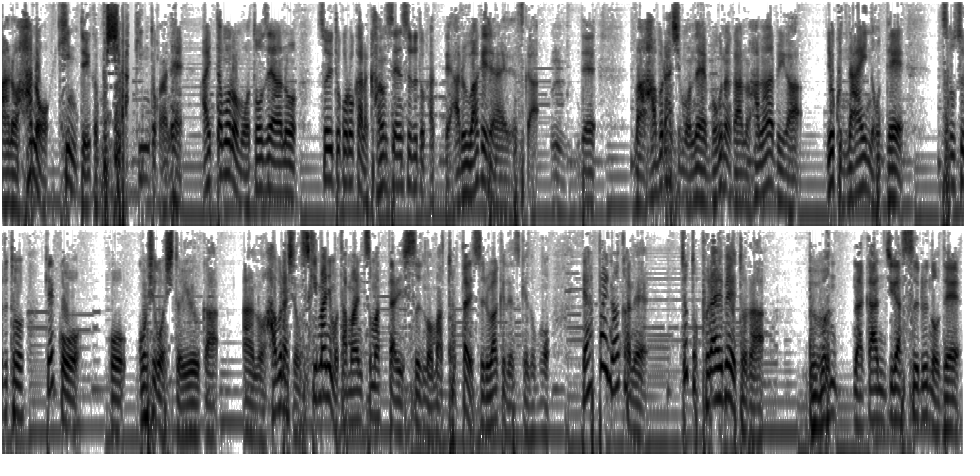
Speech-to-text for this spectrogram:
あの、歯の菌というか、虫歯菌とかね、ああいったものも当然あの、そういうところから感染するとかってあるわけじゃないですか。うん。で、まあ歯ブラシもね、僕なんかあの、歯並びが良くないので、そうすると結構、こう、ゴシゴシというか、あの、歯ブラシの隙間にもたまに詰まったりするのを、まあ、取ったりするわけですけども、やっぱりなんかね、ちょっとプライベートな部分な感じがするので、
